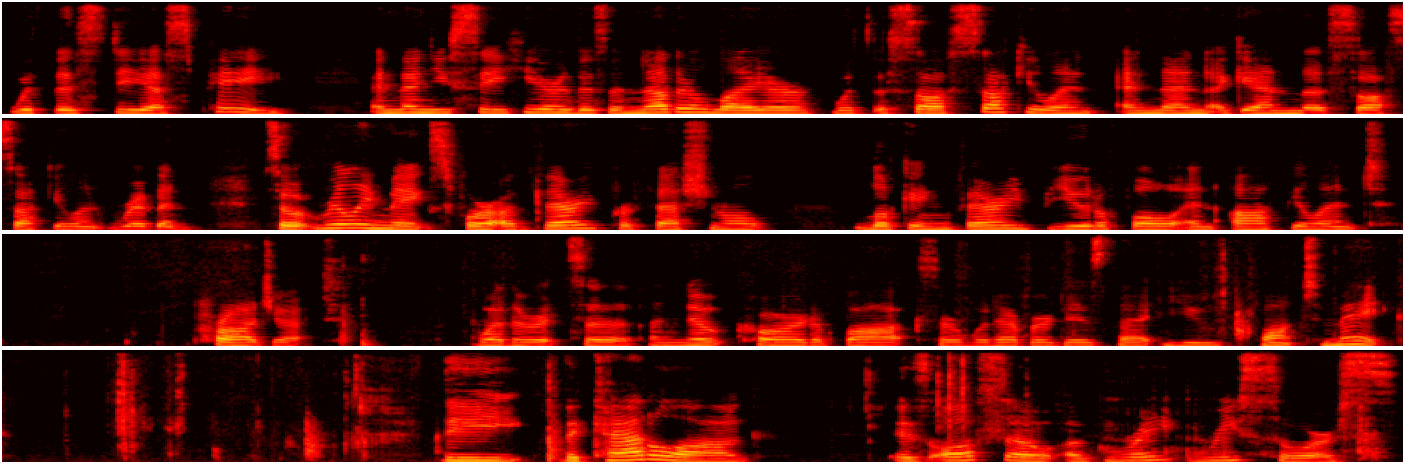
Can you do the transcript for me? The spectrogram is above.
with this DSP and then you see here, there's another layer with the soft succulent and then again the soft succulent ribbon. So it really makes for a very professional looking, very beautiful and opulent project, whether it's a, a note card, a box, or whatever it is that you want to make. The, the catalog is also a great resource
